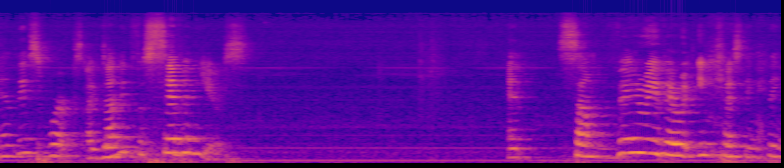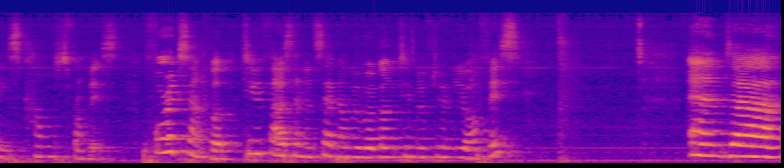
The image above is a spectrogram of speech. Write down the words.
And this works. I've done it for seven years. And some very, very interesting things comes from this. For example, 2007 we were going to move to a new office. And uh,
